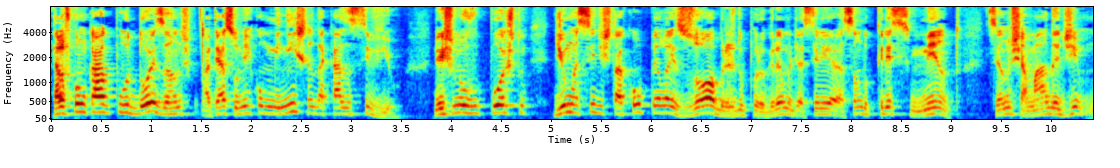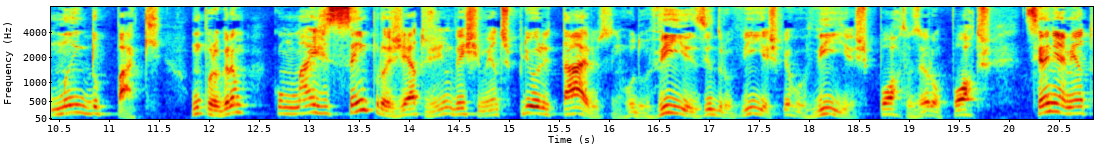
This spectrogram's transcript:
Ela ficou no cargo por dois anos até assumir como ministra da Casa Civil. Neste novo posto, Dilma se destacou pelas obras do Programa de Aceleração do Crescimento, sendo chamada de Mãe do PAC, um programa com mais de 100 projetos de investimentos prioritários em rodovias, hidrovias, ferrovias, portos, aeroportos, saneamento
